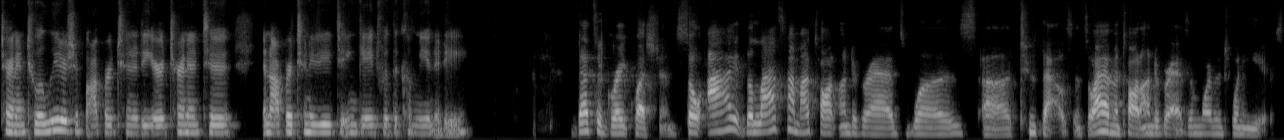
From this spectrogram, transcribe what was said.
turn into a leadership opportunity or turn into an opportunity to engage with the community? That's a great question. So I, the last time I taught undergrads was uh, 2000. So I haven't taught undergrads in more than 20 years.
